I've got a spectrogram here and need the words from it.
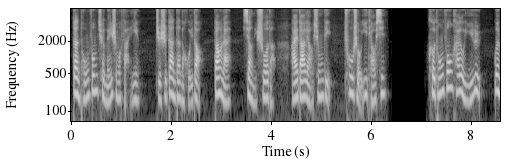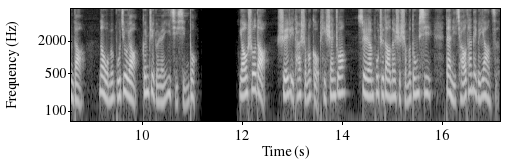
但童风却没什么反应，只是淡淡的回道：“当然，像你说的，挨打两兄弟，出手一条心。”可童风还有疑虑，问道：“那我们不就要跟这个人一起行动？”姚说道：“谁理他什么狗屁山庄？虽然不知道那是什么东西，但你瞧他那个样子，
